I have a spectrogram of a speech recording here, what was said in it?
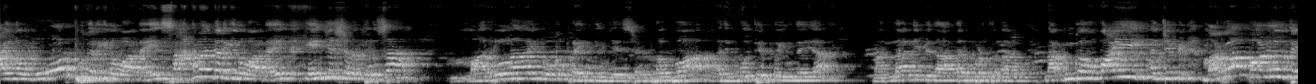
ఆయన ఓర్పు కలిగిన వాడై సహనం కలిగిన వాడై ఏం చేశాడో తెలుసా? మరలా ఇంకొక ప్రయత్నం చేశాడు. ప్రభా అది పోతే పోయిందయ్యా. మరలా నీ మీద ఆధారపడుతున్నాను. నాకు ఇంకొక బాయి అని చెప్పి మరలా బావి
